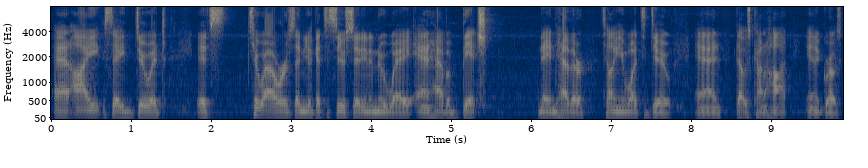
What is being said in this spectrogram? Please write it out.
And I say do it. It's two hours and you'll get to see your city in a new way and have a bitch named Heather telling you what to do. And that was kind of hot in a gross,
